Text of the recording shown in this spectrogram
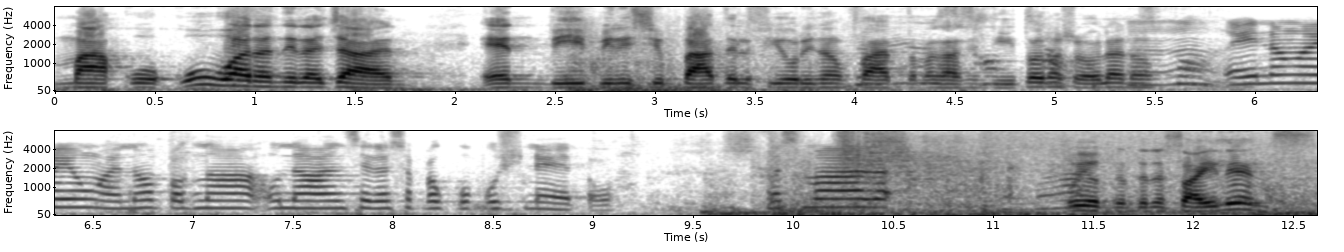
Makukuha na nila dyan. And bibilis yung Battle Fury ng Phantom Assassin dito, no, Shola, no? Mm, ayun na nga yung ano, pag naunahan sila sa pagpupush nito. Mas mala... Uy, ang ganda na silence.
